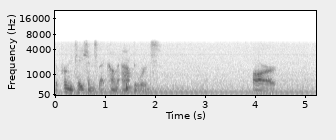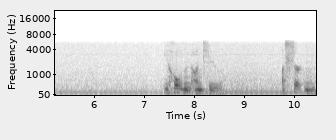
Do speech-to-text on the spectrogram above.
The permutations that come afterwards are beholden unto a certain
